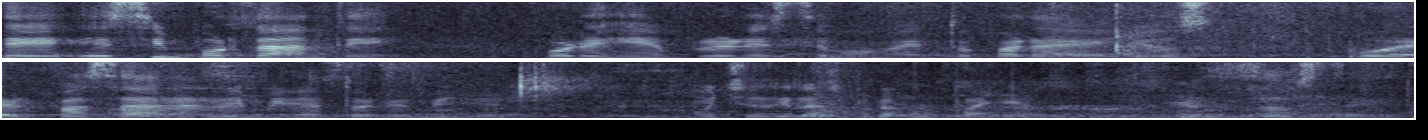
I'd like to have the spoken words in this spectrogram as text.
es importante, por ejemplo, en este momento para ellos poder pasar al eliminatorio Miguel. Muchas gracias por acompañarnos. Gracias a ustedes.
